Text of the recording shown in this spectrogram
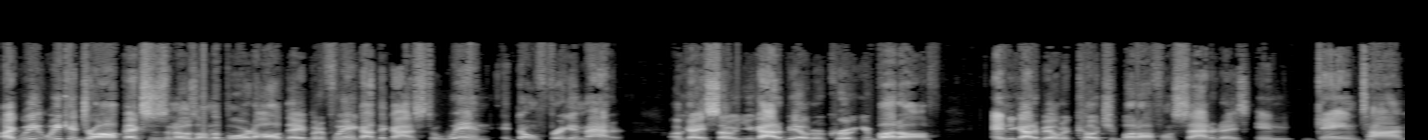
Like we we could draw up X's and O's on the board all day, but if we ain't got the guys to win, it don't friggin' matter. Okay, so you got to be able to recruit your butt off, and you got to be able to coach your butt off on Saturdays in game time,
